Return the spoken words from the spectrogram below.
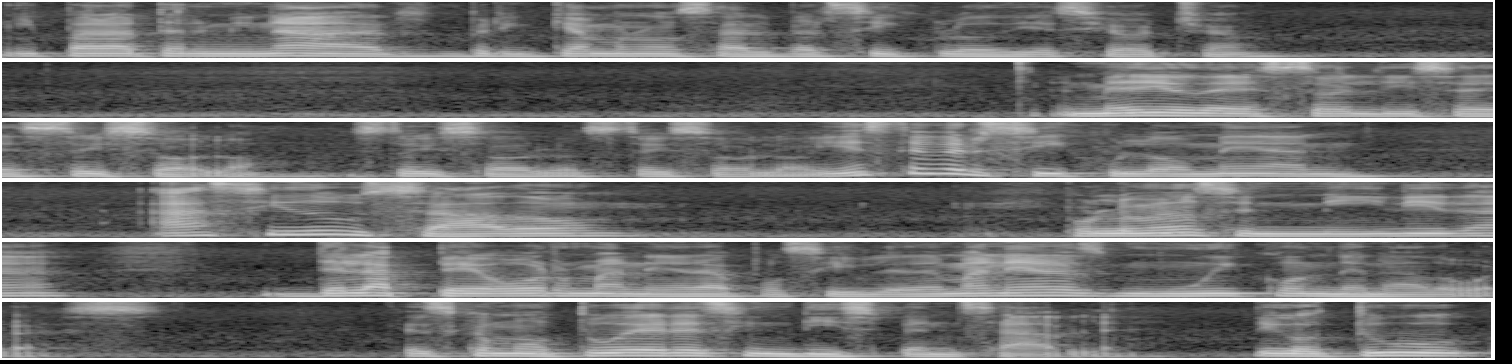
Y para terminar, brinquémonos al versículo 18. En medio de esto, él dice, estoy solo, estoy solo, estoy solo. Y este versículo, vean, ha sido usado, por lo menos en mi vida, de la peor manera posible, de maneras muy condenadoras. Es como tú eres indispensable. Digo, tú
